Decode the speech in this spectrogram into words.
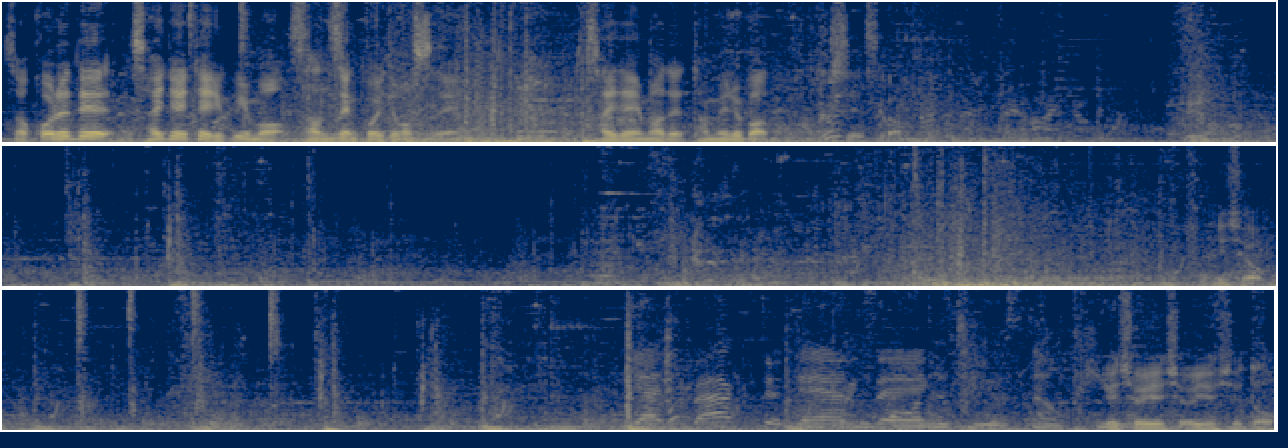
さあこれで最大体力今3000超えてますね。最大まで貯めれば。しいですがよいしょよいしょよいしょよいしょと。よ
